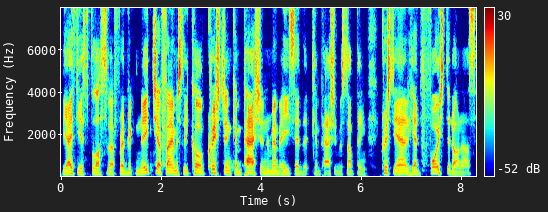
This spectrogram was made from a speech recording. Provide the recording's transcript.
The atheist philosopher Friedrich Nietzsche famously called Christian compassion. Remember, he said that compassion was something Christianity had foisted on us.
